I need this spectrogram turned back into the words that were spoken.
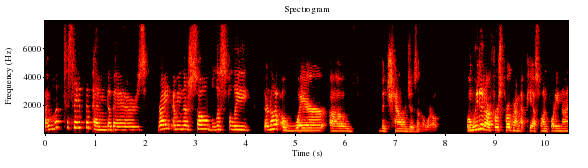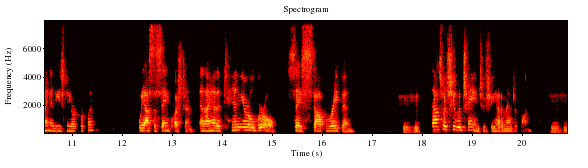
I want to save the panda bears right? I mean, they're so blissfully, they're not aware of the challenges in the world. When we did our first program at PS 149 in East New York, Brooklyn, we asked the same question. And I had a 10 year old girl say, Stop raping. Mm-hmm. That's what she would change if she had a magic wand. Mm-hmm.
